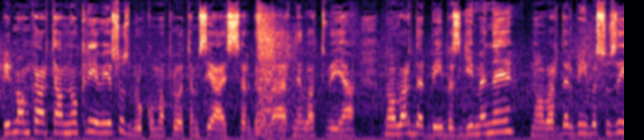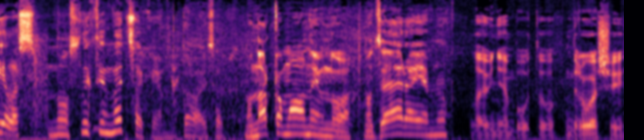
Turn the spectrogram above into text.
Pirmām kārtām no Krievijas uzbrukuma, protams, jāaizsargā bērni Latvijā. No vardarbības ģimenē, no vardarbības uz ielas. No sliktiem vecākiem, tā es saprotu. No narkomāniem, no, no dzērājiem. Nu. Lai viņiem būtu droši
